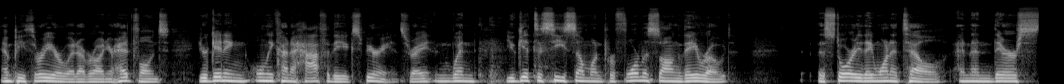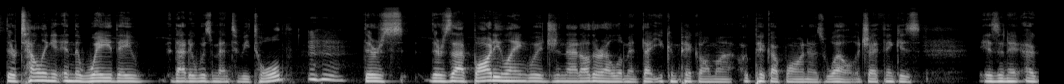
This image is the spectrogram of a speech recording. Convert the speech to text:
MP3 or whatever on your headphones, you're getting only kind of half of the experience, right? And when you get to see someone perform a song they wrote the story they want to tell, and then they're they're telling it in the way they that it was meant to be told. Mm-hmm. There's there's that body language and that other element that you can pick on uh, pick up on as well, which I think is is an a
